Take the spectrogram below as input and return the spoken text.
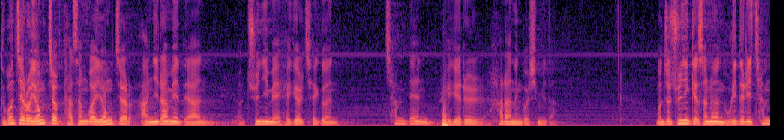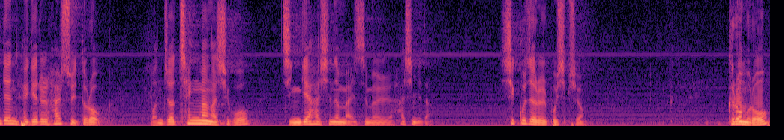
두 번째로 영적 타성과 영적 안일함에 대한 주님의 해결책은 참된 회개를 하라는 것입니다. 먼저 주님께서는 우리들이 참된 회개를 할 수 있도록 먼저 책망하시고 징계하시는 말씀을 하십니다. 19절을 보십시오. 그러므로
